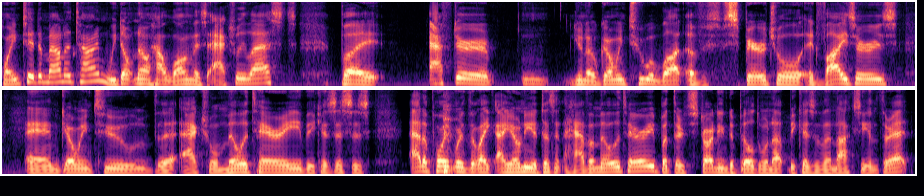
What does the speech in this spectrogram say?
unpointed amount of time we don't know how long this actually lasts but after you know going to a lot of spiritual advisors and going to the actual military because this is at a point where they're like Ionia doesn't have a military, but they're starting to build one up because of the Noxian threat.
